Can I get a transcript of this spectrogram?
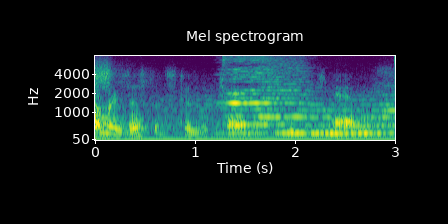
some resistance to changes in people's habits.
